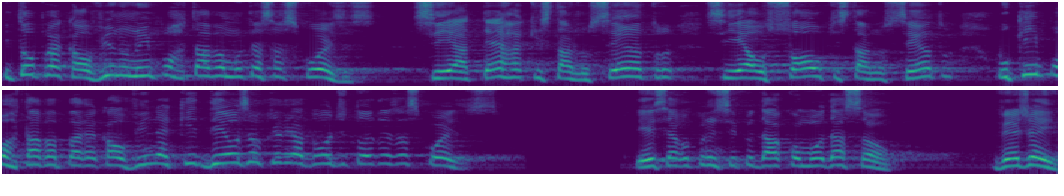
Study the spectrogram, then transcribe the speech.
Então, para Calvino, não importava muito essas coisas. Se é a terra que está no centro, se é o sol que está no centro. O que importava para Calvino é que Deus é o Criador de todas as coisas. Esse era o princípio da acomodação. Veja aí,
